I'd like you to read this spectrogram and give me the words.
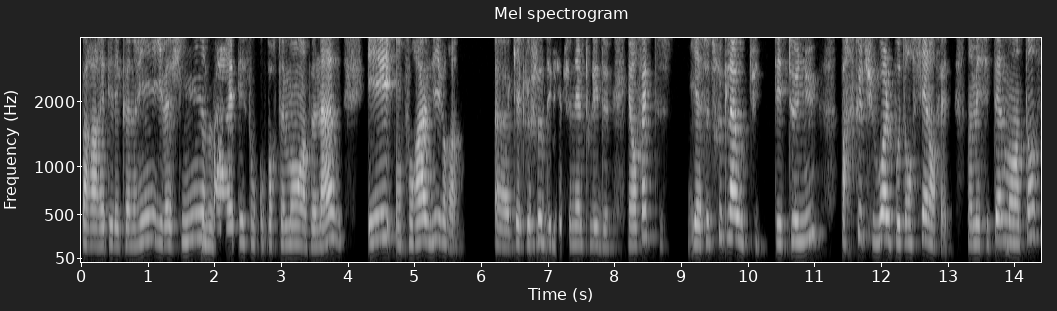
par arrêter les conneries, il va finir mhm, par arrêter son comportement un peu naze et on pourra vivre euh, quelque chose d'exceptionnel tous les deux. Et en fait, il y a ce truc-là où tu t'es tenu parce que tu vois le potentiel en fait. Non, mais c'est tellement intense,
